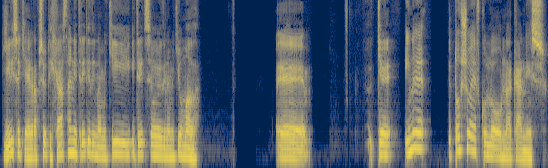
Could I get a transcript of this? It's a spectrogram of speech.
γύρισε και έγραψε ότι η Haas θα είναι η τρίτη δυναμική, η τρίτη δυναμική ομάδα. Ε, και είναι τόσο εύκολο να κάνεις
